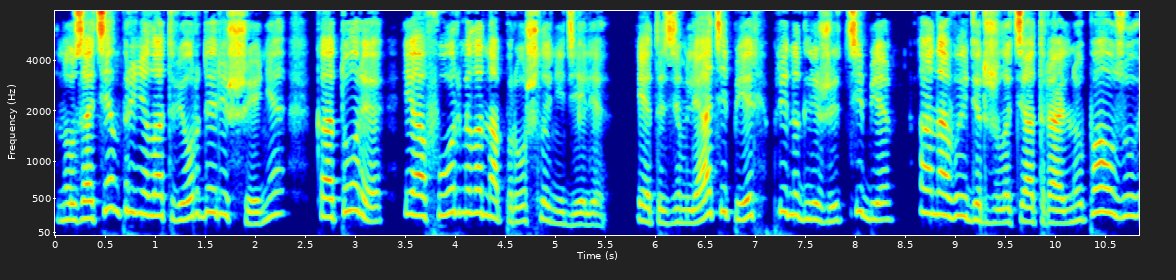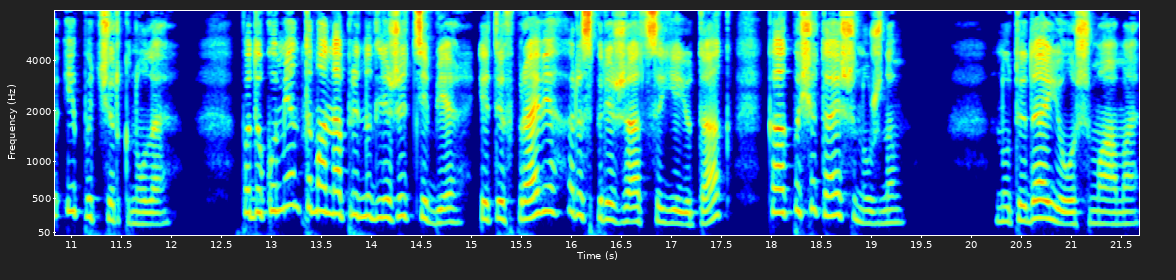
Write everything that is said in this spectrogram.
Но затем приняла твердое решение, которое и оформила на прошлой неделе. Эта земля теперь принадлежит тебе. Она выдержала театральную паузу и подчеркнула. По документам она принадлежит тебе, и ты вправе распоряжаться ею так, как посчитаешь нужным. — Ну ты даешь, мама!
